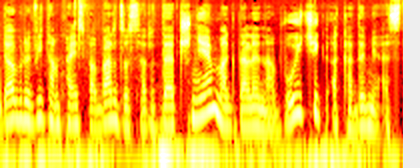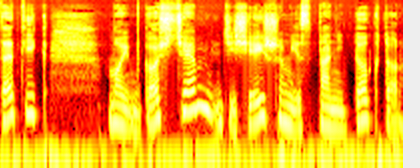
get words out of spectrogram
dobry, witam Państwa bardzo serdecznie. Magdalena Wójcik, Akademia Estetyk. Moim gościem dzisiejszym jest pani doktor,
